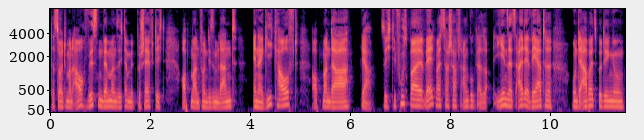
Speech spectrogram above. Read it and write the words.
Das sollte man auch wissen, wenn man sich damit beschäftigt, ob man von diesem Land Energie kauft, ob man da ja sich die Fußball-Weltmeisterschaft anguckt, also jenseits all der Werte und der Arbeitsbedingungen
